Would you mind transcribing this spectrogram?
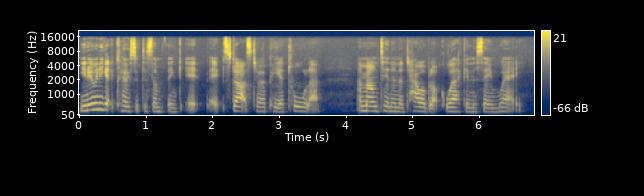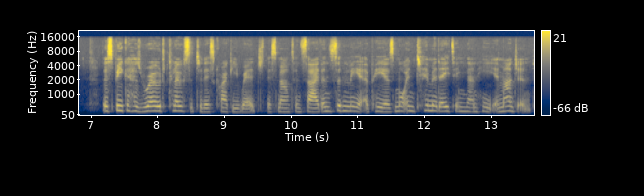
You know, when you get closer to something, it, it starts to appear taller. A mountain and a tower block work in the same way. The speaker has rowed closer to this craggy ridge, this mountainside, and suddenly it appears more intimidating than he imagined.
